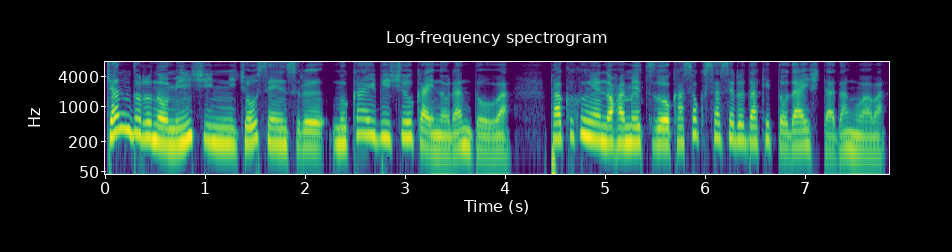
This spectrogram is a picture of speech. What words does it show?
キャンドルの民進に挑戦する向かい美集会の乱動は、パククゲの破滅を加速させるだけと題した談話は、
